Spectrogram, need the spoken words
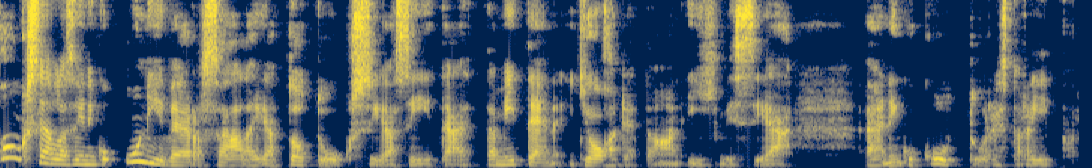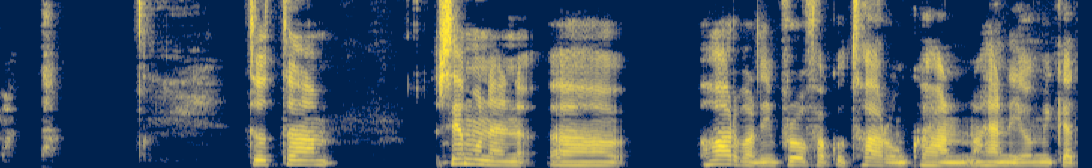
onko sellaisia niin kuin universaaleja totuuksia siitä, että miten johdetaan ihmisiä äh, niin kuin kulttuurista riippumatta? Tota, semmoinen äh, Harvardin profa kuin Harun Khan, hän ei ole mikään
